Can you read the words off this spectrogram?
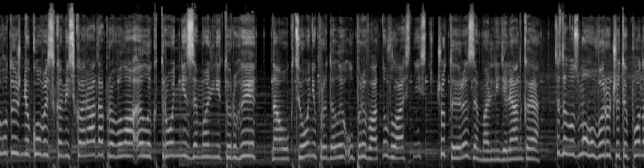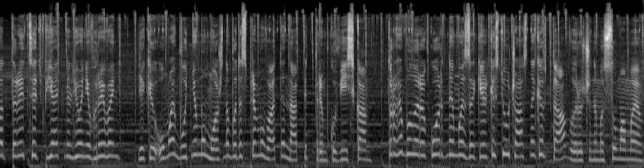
Цього тижня Ковальська міська рада провела електронні земельні торги. На аукціоні продали у приватну власність чотири земельні ділянки. Це дало змогу виручити понад 35 мільйонів гривень, які у майбутньому можна буде спрямувати на підтримку війська. Торги були рекордними за кількістю учасників та вирученими сумами.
